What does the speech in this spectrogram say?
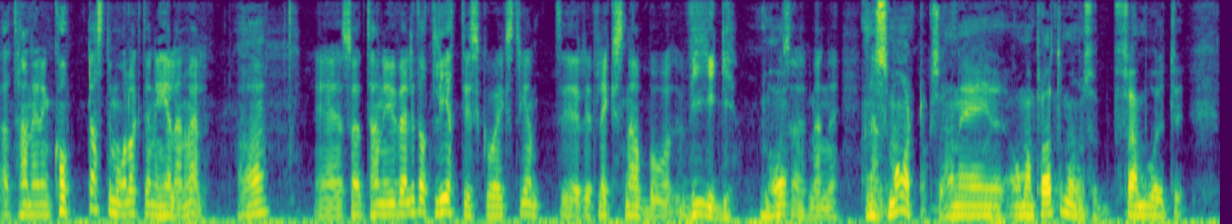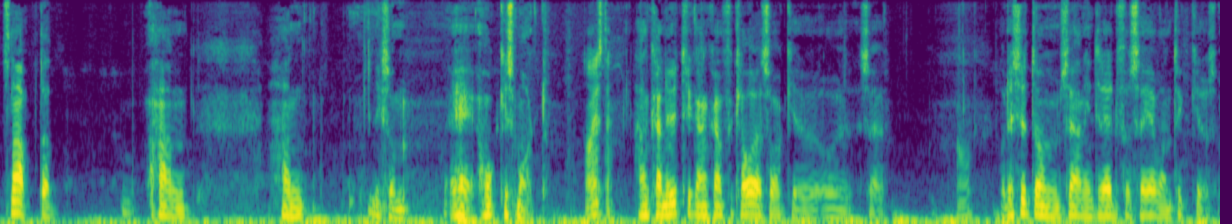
att han är den kortaste målvakten i hela NHL. Ja. Eh, så att han är ju väldigt atletisk och extremt eh, reflexsnabb och vig. Ja. Så, men, han är sen, smart också. Han är, om man pratar med honom så framgår det snabbt att han, han liksom är hockeysmart. Ja, just det. Han kan uttrycka, han kan förklara saker och så här. Ja. Och dessutom så är han inte rädd för att säga vad han tycker. Och så.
